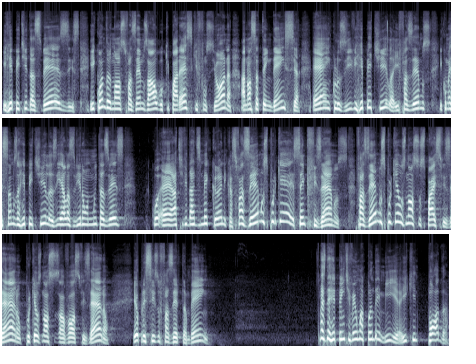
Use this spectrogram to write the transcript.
e repetidas vezes. E quando nós fazemos algo que parece que funciona, a nossa tendência é inclusive repeti-la e fazemos e começamos a repeti-las e elas viram muitas vezes é, atividades mecânicas. Fazemos porque sempre fizemos, fazemos porque os nossos pais fizeram, porque os nossos avós fizeram. Eu preciso fazer também. Mas de repente vem uma pandemia e que poda.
